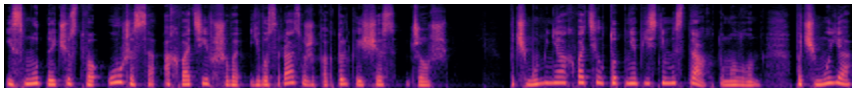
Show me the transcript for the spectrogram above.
и смутное чувство ужаса, охватившего его сразу же, как только исчез Джордж. Почему меня охватил тот необъяснимый страх, думал он? Почему я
